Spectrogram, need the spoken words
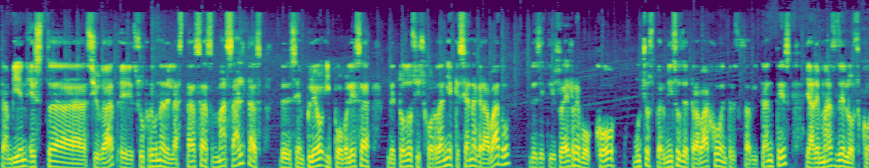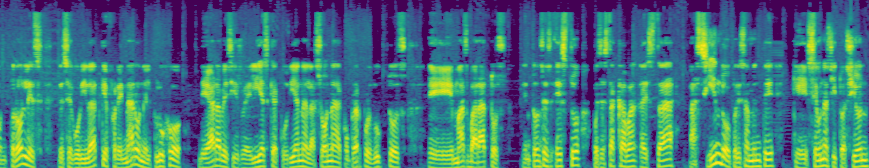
también esta ciudad sufre una de las tasas más altas de desempleo y pobreza de todo Cisjordania que se han agravado desde que Israel revocó muchos permisos de trabajo entre sus habitantes y además de los controles de seguridad que frenaron el flujo de árabes israelíes que acudían a la zona a comprar productos eh, más baratos. Entonces esto pues está, está haciendo precisamente que sea una situación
